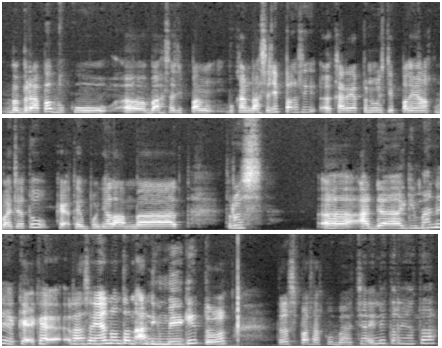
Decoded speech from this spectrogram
beberapa buku uh, bahasa Jepang bukan bahasa Jepang sih uh, karya penulis Jepang yang aku baca tuh kayak temponya lambat. Terus uh, ada gimana ya kayak kayak rasanya nonton anime gitu. Terus pas aku baca ini ternyata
